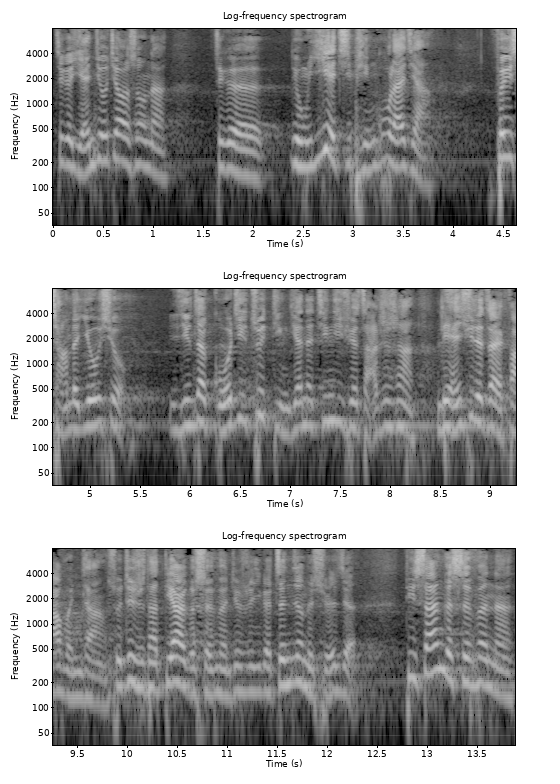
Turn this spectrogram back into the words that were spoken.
这个研究教授呢，这个用业绩评估来讲，非常的优秀，已经在国际最顶尖的经济学杂志上连续的在发文章。所以这是他第二个身份，就是一个真正的学者。第三个身份呢，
